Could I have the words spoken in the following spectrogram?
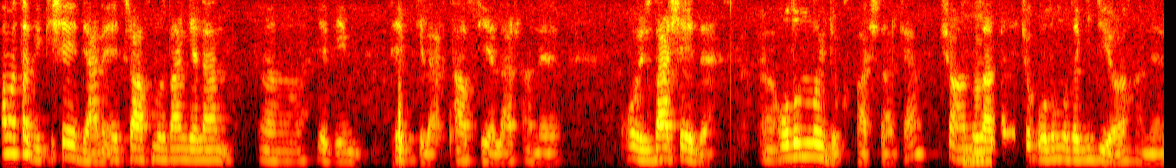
Ama tabii ki şeydi yani etrafımızdan gelen ne diyeyim tepkiler, tavsiyeler hani o yüzden şeydi e, olumluyduk başlarken. Şu anda Hı-hı. zaten çok olumlu da gidiyor. Hani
